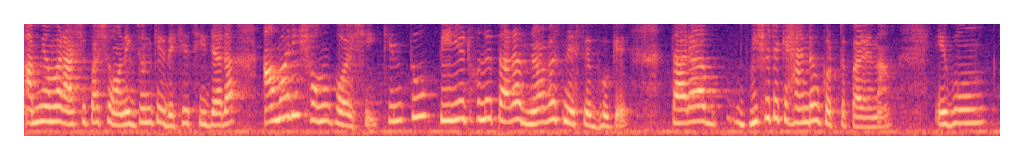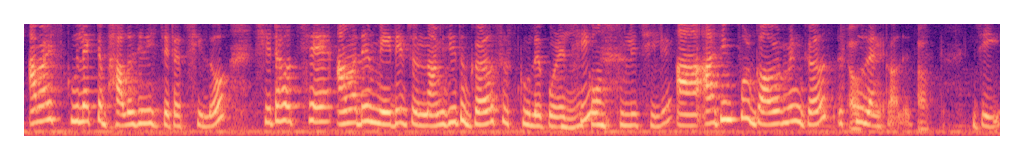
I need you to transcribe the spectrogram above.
আমি আমার আশেপাশে অনেকজনকে দেখেছি যারা আমারই সমবয়সী কিন্তু পিরিয়ড হলে তারা নার্ভাসনেসে ভোগে। তারা বিষয়টাকে হ্যান্ডেল করতে পারে না। এবং আমার স্কুলে একটা ভালো জিনিস যেটা ছিল সেটা হচ্ছে আমাদের মেয়েদের জন্য আমি যেহেতু গার্লস স্কুলে পড়েছি কোন স্কুলে ছিলে? Azimpur government girls school and college জি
